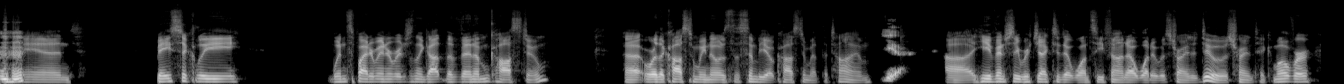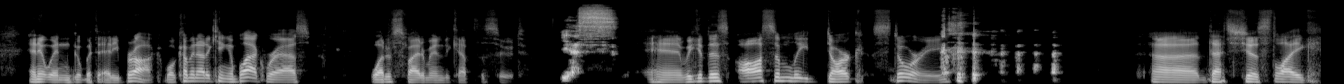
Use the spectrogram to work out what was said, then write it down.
Mhm. and basically, when Spider-Man originally got the Venom costume, uh, or the costume we know as the symbiote costume at the time, Yeah. Uh, he eventually rejected it once he found out what it was trying to do. It was trying to take him over, and it went with Eddie Brock. Well, coming out of King in Black, we're asked, what if Spider-Man had kept the suit? Yes, And we get this awesomely dark story. uh, that's just like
